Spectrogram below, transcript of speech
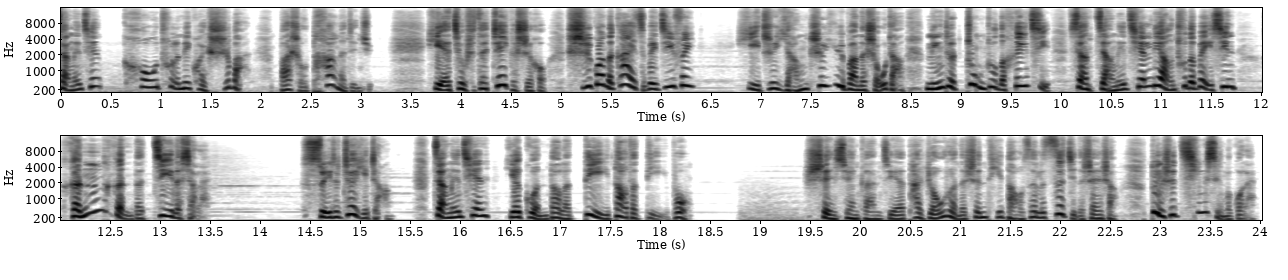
蒋灵谦抠出了那块石板，把手探了进去。也就是在这个时候，石棺的盖子被击飞，一只羊脂玉般的手掌凝着重重的黑气，向蒋灵谦亮出的背心狠狠地击了下来。随着这一掌，蒋灵谦也滚到了地道的底部。沈轩感觉他柔软的身体倒在了自己的身上，顿时清醒了过来，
